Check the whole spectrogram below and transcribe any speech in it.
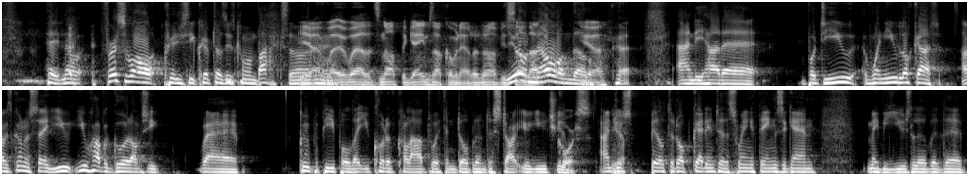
hey, no. First of all, could you see cryptos who's coming back? So Yeah, uh, well, well, it's not the game's not coming out. I don't know if you, You saw don't that. know him though. Yeah, and he had a. But do you, when you look at, I was going to say, you you have a good, obviously, uh, group of people that you could have collabed with in Dublin to start your YouTube, course, and yeah. just built it up, get into the swing of things again. Maybe use a little bit of the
